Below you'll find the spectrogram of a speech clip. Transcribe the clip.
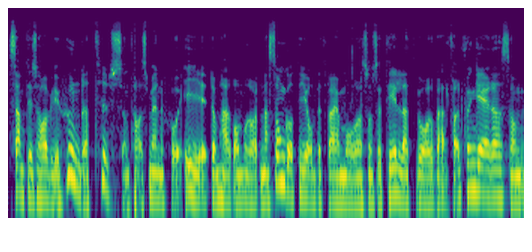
Samtidigt så har vi ju hundratusentals människor i de här områdena som går till jobbet varje morgon, som ser till att vår välfärd fungerar, som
